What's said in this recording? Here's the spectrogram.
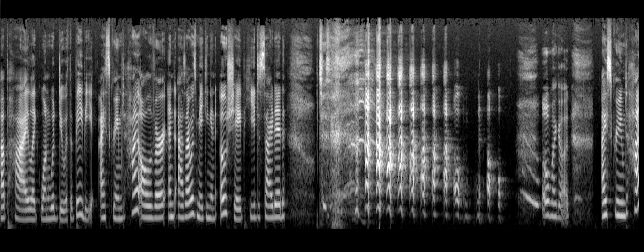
up high like one would do with a baby. I screamed, Hi, Oliver, and as I was making an O shape, he decided to. oh no. Oh my god. I screamed, Hi,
